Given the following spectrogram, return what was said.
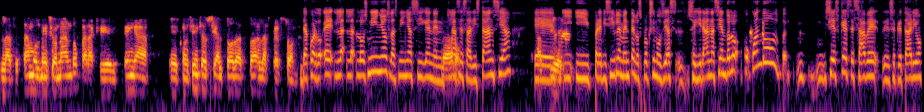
las estamos mencionando para que tenga eh, conciencia social todas, todas las personas. De acuerdo. Eh, los niños, las niñas siguen en clases a distancia. Eh, y, previsiblemente en los próximos días seguirán haciéndolo. ¿Cuándo, si es que se sabe, secretario,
